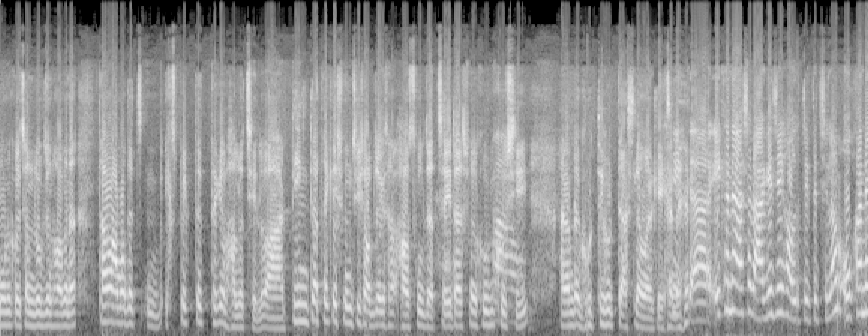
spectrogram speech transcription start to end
মনে করেছিলাম লোকজন হবে না তাও আমাদের এক্সপেক্টেড থেকে ভালো ছিল। আর তিনটা থেকে শুনছি সব জায়গায় হাউসফুল যাচ্ছে এটা আসলে খুবই খুশি। আর আমরা ঘুরতে ঘুরতে আসলাম আর কি এখানে। এখানে আসার আগে যে হলটিতে ছিলাম ওখানে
